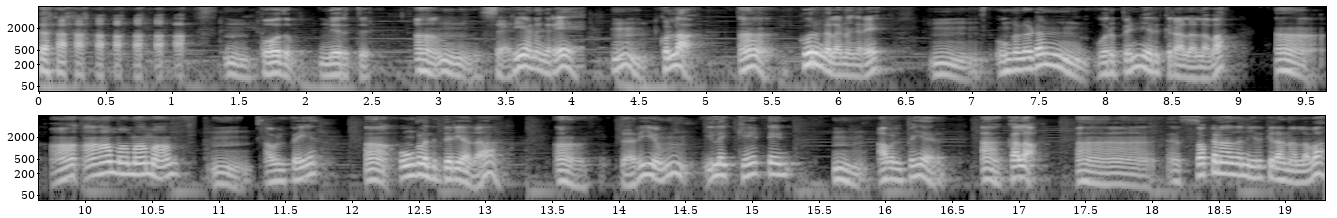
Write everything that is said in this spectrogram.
ம் போதும். நிறுத்து. ஆ ம் சரி அனங்கரே ம் குல்லா. ஆ கூறுங்கள் அனங்கரே ம் உங்களுடன் ஒரு பெண் இருக்கிறாள் அல்லவா? ஆ ஆ- ஆமாம் ஆமாம். ம் அவள் பெயர்? ஆ உங்களுக்கு தெரியாதா? ஆ தெரியும். இல்லை கேட்டேன். ம் அவள் பெயர்? ஆ கலா. சொக்கநாதன் இருக்கிறான் அல்லவா?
